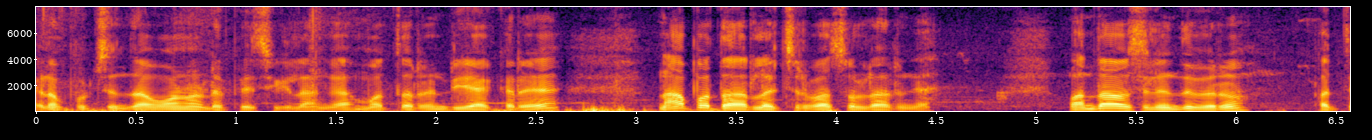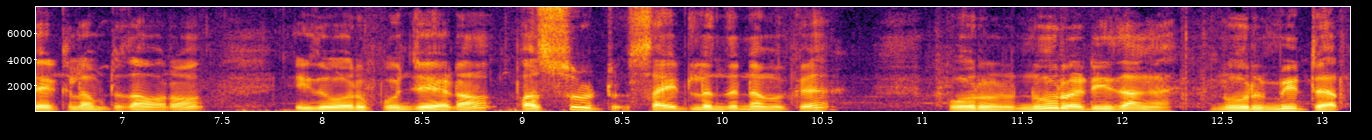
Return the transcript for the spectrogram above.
இடம் பிடிச்சிருந்தா ஓனர்கிட்ட பேசிக்கலாங்க. மொத்தம் ரெண்டு ஏக்கரு. நாற்பத்தாறு லட்ச ரூபா சொல்கிறாருங்க வந்தாவசிலேருந்து வெறும் பத்தே கிலோமீட்டர் தான் வரும். இது ஒரு புஞ்ச இடம். ஃபஸ்ட் ரூட் சைட்லேருந்து நமக்கு ஒரு நூறு அடி தாங்க. நூறு மீட்டர்.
